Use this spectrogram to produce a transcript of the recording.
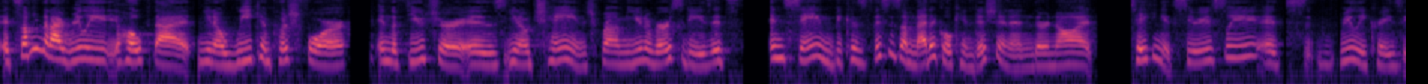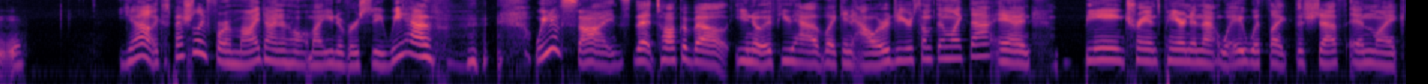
it's something that I really hope that, you know, we can push for in the future is, you know, change from universities. It's insane because this is a medical condition and they're not taking it seriously. It's really crazy. Yeah, especially for my dining hall at my university, we have we have signs that talk about, you know, if you have like an allergy or something like that and being transparent in that way with like the chef and like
